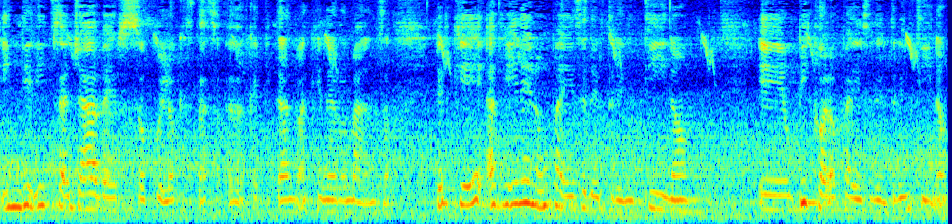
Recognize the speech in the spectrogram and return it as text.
indirizza già verso quello che sta eh, capitando anche nel romanzo, perché avviene in un paese del Trentino, un piccolo paese del Trentino,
